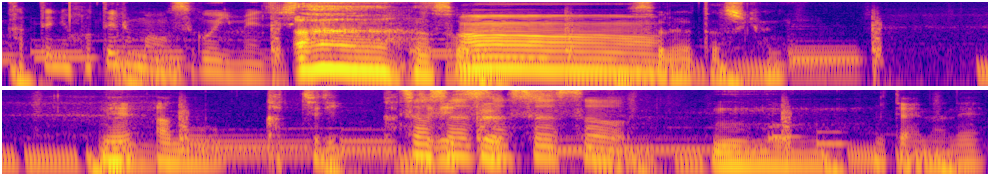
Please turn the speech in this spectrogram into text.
勝手にホテルマンをすごいイメージして。ああそう。あそれは確かに。あねあのかっちりかっちそうりスーそうそうそうツそう。うんみたいなね。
